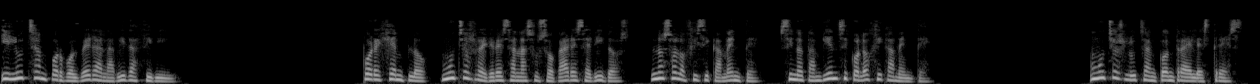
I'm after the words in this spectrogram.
Y luchan por volver a la vida civil. Por ejemplo, muchos regresan a sus hogares heridos, no solo físicamente, sino también psicológicamente. Muchos luchan contra el estrés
